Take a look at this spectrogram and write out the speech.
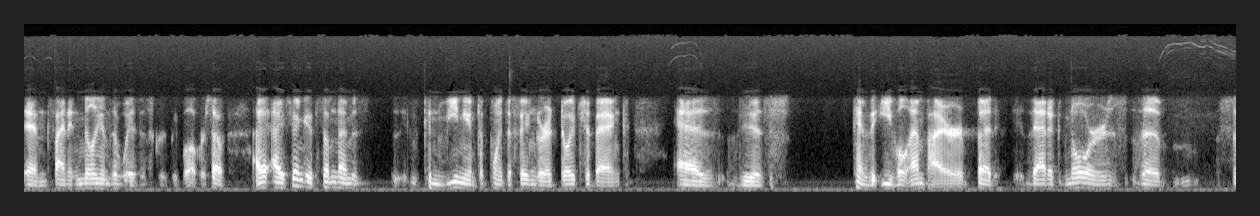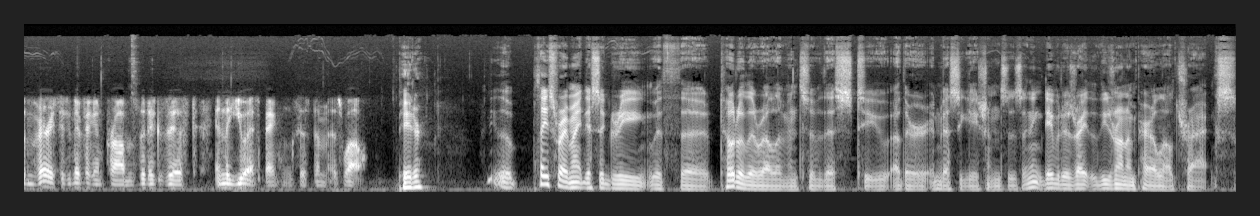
and finding millions of ways to screw people over. So I, I think it's sometimes convenient to point the finger at Deutsche Bank as this kind of the evil empire, but that ignores the some very significant problems that exist in the U.S. banking system as well. Peter? The place where I might disagree with the total irrelevance of this to other investigations is I think David is right that these run on parallel tracks.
